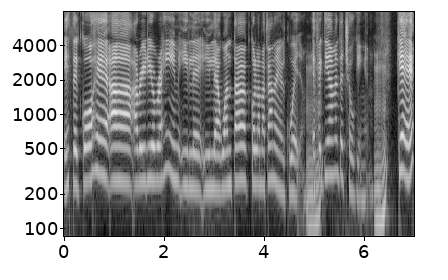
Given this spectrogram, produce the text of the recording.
este coge a, a Radio Rahim y le, y le aguanta con la macana en el cuello. Ujú. Efectivamente, choking him. Que,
